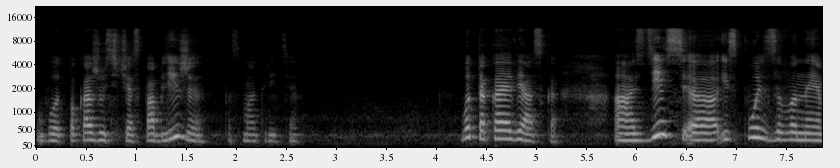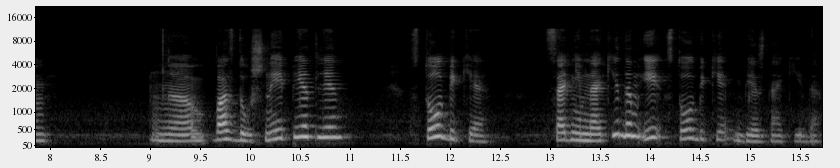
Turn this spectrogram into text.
Вот, покажу сейчас поближе, посмотрите. Вот такая вязка. А здесь а, использованы а, воздушные петли, столбики с одним накидом и столбики без накида.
